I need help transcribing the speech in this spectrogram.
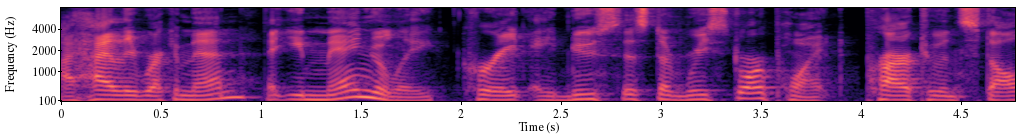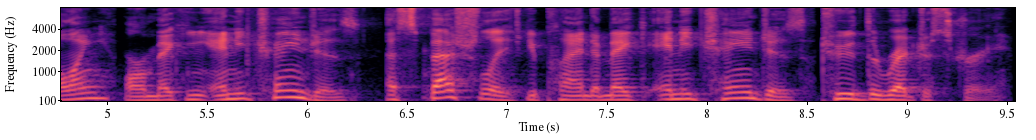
I highly recommend that you manually create a new system restore point prior to installing or making any changes, especially if you plan to make any changes to the registry.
